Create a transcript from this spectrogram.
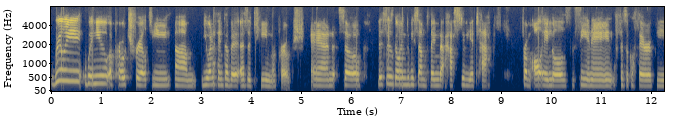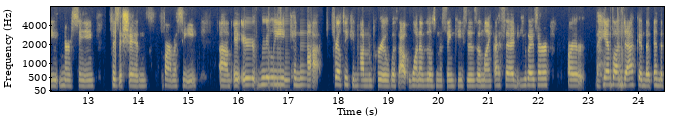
Really, when you approach frailty, um, you want to think of it as a team approach. And so this is going to be something that has to be attacked from all angles the CNA, physical therapy, nursing, physicians, pharmacy. Um, it, it really cannot, frailty cannot improve without one of those missing pieces. And like I said, you guys are, are the hands on deck and the, and the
